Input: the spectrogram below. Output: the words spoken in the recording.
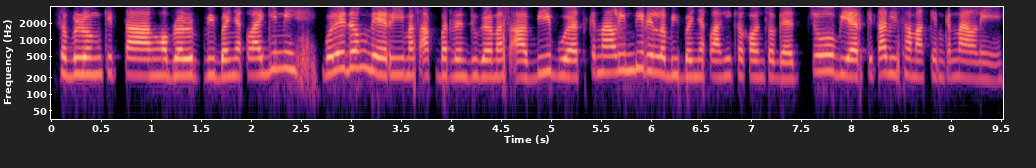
Sebelum kita ngobrol lebih banyak lagi nih, boleh dong dari Mas Akbar dan juga Mas Abi buat kenalin diri lebih banyak lagi ke Konco Gacu biar kita bisa makin kenal nih.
